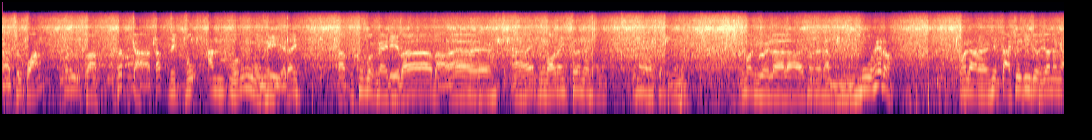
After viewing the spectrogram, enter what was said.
à, suối khoáng và tất cả các dịch vụ ăn uống ngủ nghỉ ở đây. Ở khu vực này thì bà bảo à, à, em cũng nói với anh Sơn này này, này. cái này là khu vực này, này. mọi người là là xong rồi là mua hết rồi. Coi là hiện tại chưa di rời dân anh ạ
